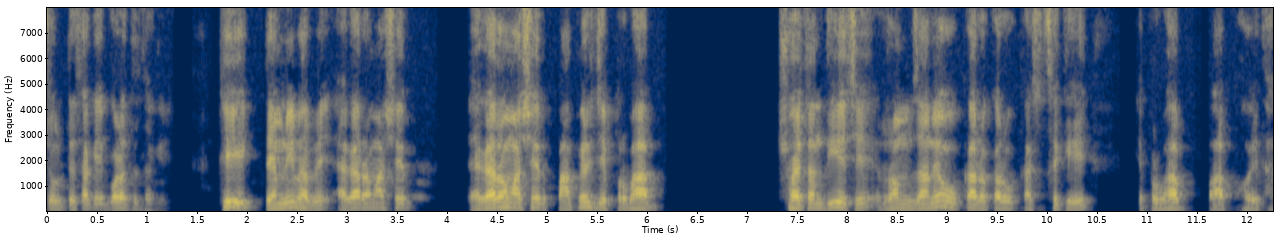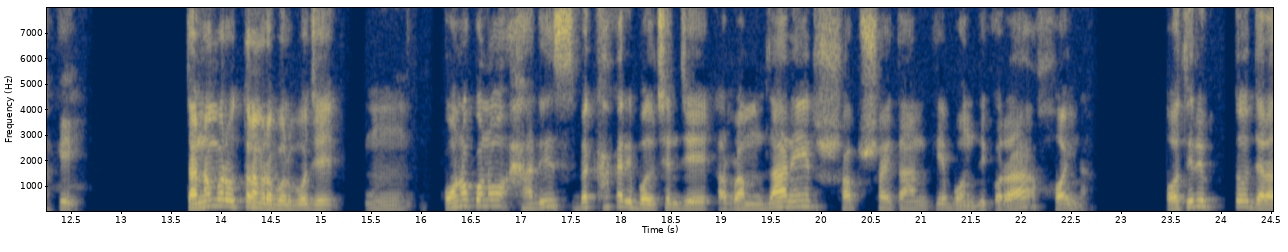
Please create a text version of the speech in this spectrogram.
চলতে থাকে গড়াতে থাকে ঠিক তেমনিভাবে এগারো মাসের এগারো মাসের পাপের যে প্রভাব শয়তান দিয়েছে রমজানেও কারও কারও কাছ থেকে এ প্রভাব পাপ হয়ে থাকে চার নম্বর উত্তর আমরা বলব যে কোন, কোন হাদিস ব্যাখ্যাকারী বলছেন যে রমজানের সব শয়তানকে বন্দি করা হয় না। অতিরিক্ত যারা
